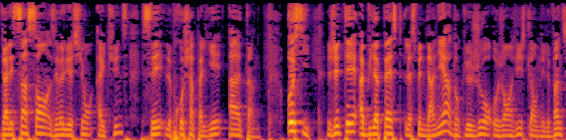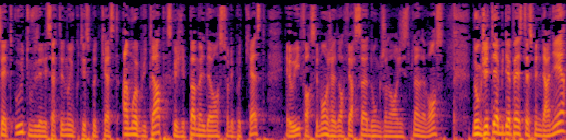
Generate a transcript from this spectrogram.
vers les 500 évaluations iTunes. C'est le prochain palier à atteindre. Aussi, j'étais à Budapest la semaine dernière, donc le jour où j'enregistre, là on est le 27 août, vous allez certainement écouter ce podcast un mois plus tard parce que j'ai pas mal d'avance sur les podcasts. Et oui, forcément, j'adore faire ça, donc j'en enregistre plein d'avance. Donc j'étais à Budapest la semaine dernière,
